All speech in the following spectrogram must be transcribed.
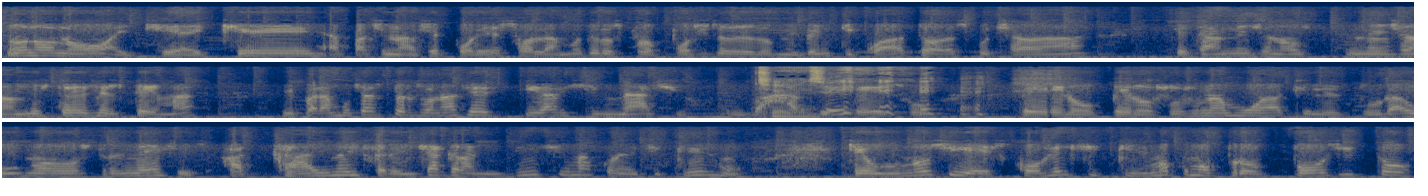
No, no, no, hay que, hay que apasionarse por eso. Hablamos de los propósitos de 2024. Ahora escuchaba que estaban mencionando ustedes el tema. Y para muchas personas es ir al gimnasio, bajar Sí. de peso, pero, pero eso es una moda que les dura uno, dos, tres meses. Acá hay una diferencia grandísima con el ciclismo, que uno si escoge el ciclismo como propósito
